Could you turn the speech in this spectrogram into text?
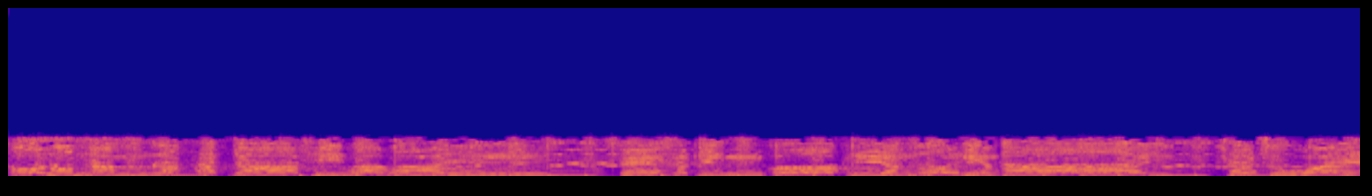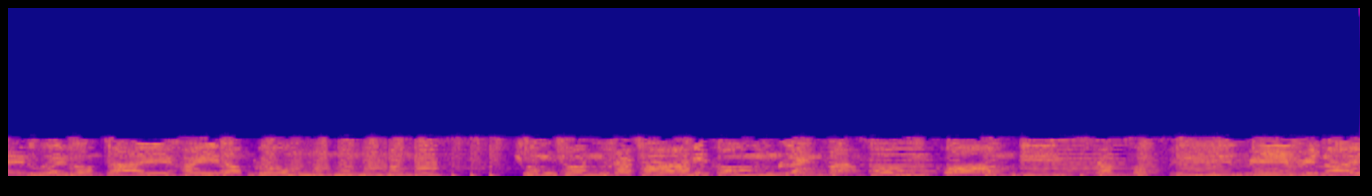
ขอน้อมนำหลักปรัชญาที่ว่าไว้เศรษฐกิจพอเพียงโดยเลี้ยงกาย เชิดชูไว้ด้วยรวม ดำรง ชุมชนประชานิคมแหล่งสร้างสมความดี รักศักดิ์ศรีมีวินัย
